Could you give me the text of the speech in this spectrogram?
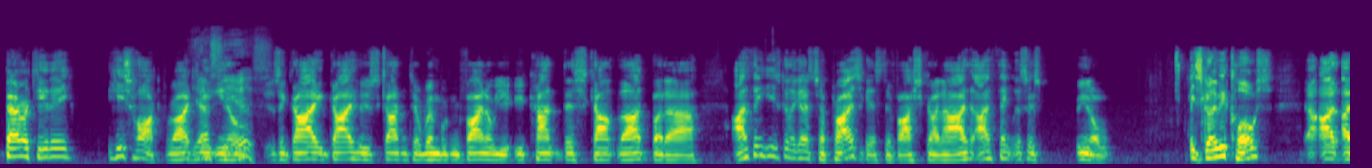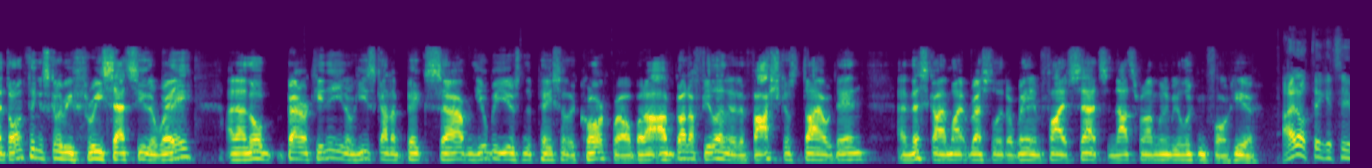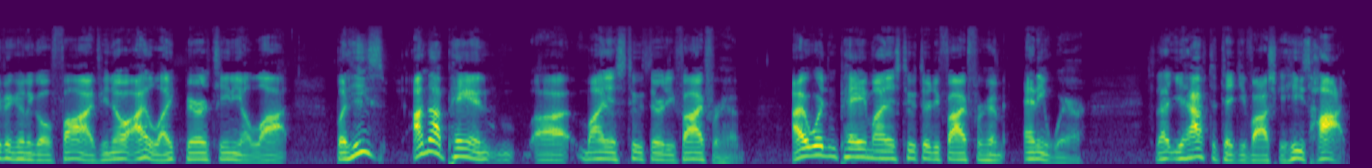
Berrettini, he's hot, right? Yes, you he know, is. He's a guy guy who's gotten to a Wimbledon final. You, you can't discount that. But uh, I think he's going to get a surprise against Ivashka. and I, I think this is, you know, it's going to be close. I, I don't think it's going to be three sets either way. And I know Berrettini, you know, he's got a big serve and he'll be using the pace of the court well. But I, I've got a feeling that Ivashka's dialed in and this guy might wrestle it away in five sets. And that's what I'm going to be looking for here. I don't think it's even going to go five. You know, I like Berrettini a lot, but he's. I'm not paying uh, minus two thirty five for him. I wouldn't pay minus two thirty five for him anywhere. So that you have to take Ivashka. He's hot.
